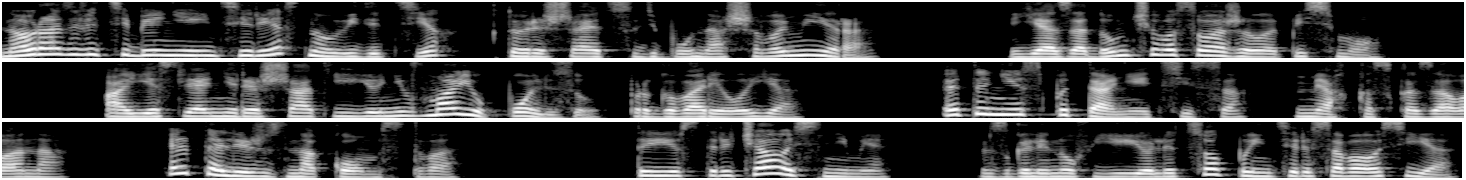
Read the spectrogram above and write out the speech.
Но разве тебе не интересно увидеть тех, кто решает судьбу нашего мира? Я задумчиво сложила письмо. «А если они решат ее не в мою пользу?» — проговорила я. «Это не испытание, Тиса», — мягко сказала она. «Это лишь знакомство». «Ты встречалась с ними?» Взглянув в ее лицо, поинтересовалась я.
